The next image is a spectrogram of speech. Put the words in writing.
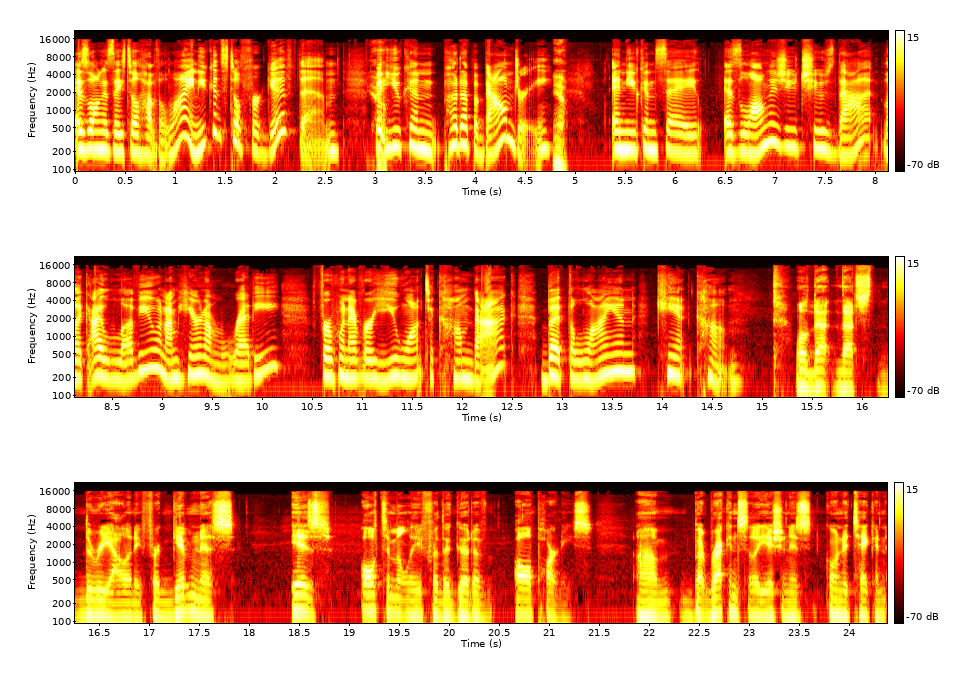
as long as they still have the lion. You can still forgive them, yeah. but you can put up a boundary Yeah. and you can say, as long as you choose that, like I love you and I'm here and I'm ready for whenever you want to come back, but the lion can't come. Well, that that's the reality. Forgiveness is ultimately for the good of all parties, um, but reconciliation is going to take an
